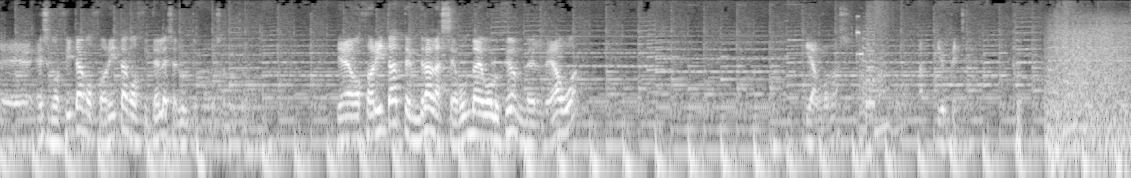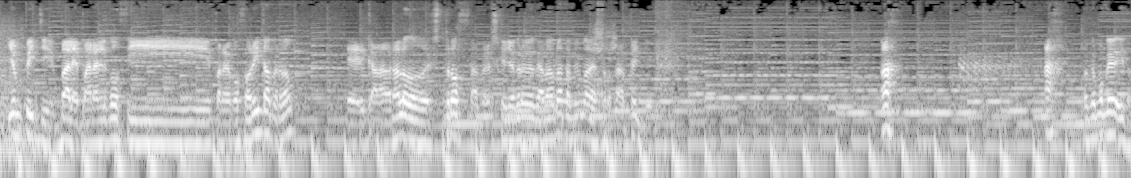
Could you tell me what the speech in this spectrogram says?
Eh, es Gocita, Gozorita, Gocitel es el último. Tiene Gozorita, tendrá la segunda evolución del de agua. Y algo más. Ah, y un Pidgey. y un Pidgey. Vale, para el Gozi... Para el Gozorita, perdón. El Cadabra lo destroza, pero es que yo creo que el Cadabra también va a destrozar Pidgey. ¡Ah! ¡Ah! ¿Por qué poquito?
